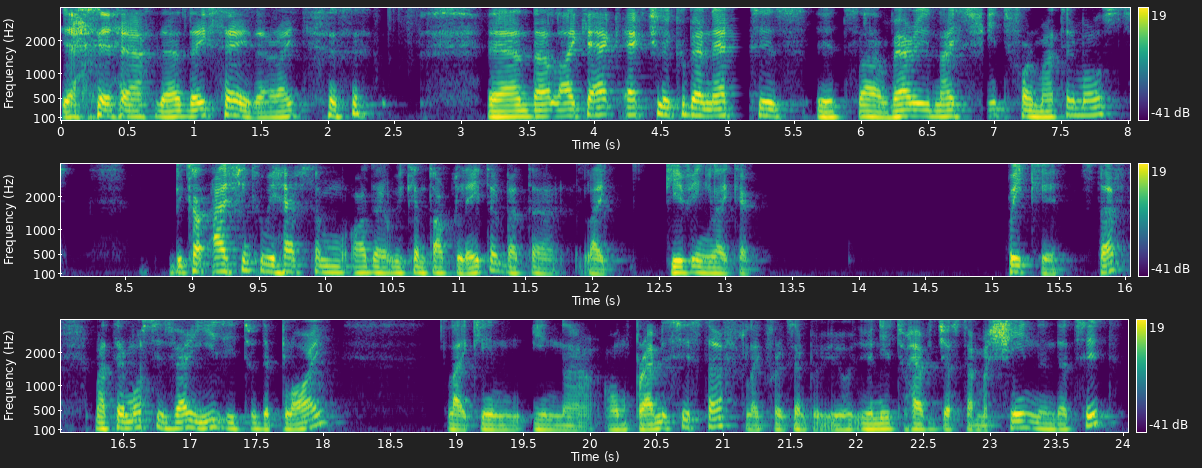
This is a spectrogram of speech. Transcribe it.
Yeah, yeah, they say that, right? and uh, like actually Kubernetes, it's a very nice fit for Mattermost because I think we have some other we can talk later, but uh, like giving like a quick stuff. Mattermost is very easy to deploy, like in in uh, on-premises stuff. Like for example, you, you need to have just a machine and that's it.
